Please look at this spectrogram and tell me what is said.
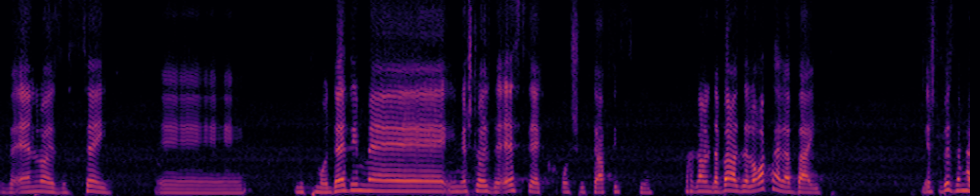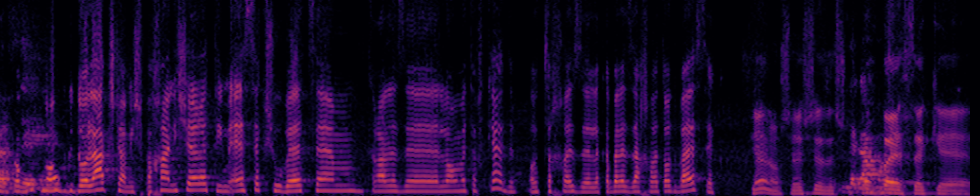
ואין לו איזה say, אה, מתמודד עם, אה, אם יש לו איזה עסק או שותף עסקי. צריך גם לדבר על זה לא רק על הבית, יש בזה מורכבות. אה, מאוד גדולה כשהמשפחה נשארת עם עסק שהוא בעצם, נקרא לזה, לא מתפקד, או צריך לזה, לקבל איזה החלטות בעסק. כן, או שיש איזה שותף בעסק. אה,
